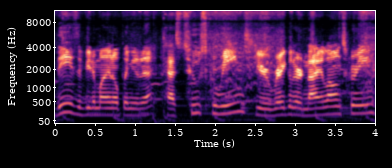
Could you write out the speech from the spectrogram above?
These, if you don't mind opening that, has two screens, your regular nylon screen,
